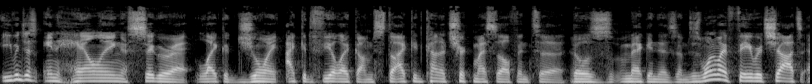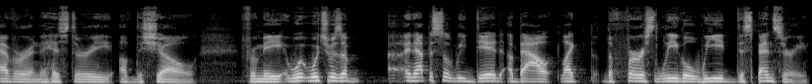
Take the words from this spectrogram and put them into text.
even just inhaling a cigarette like a joint, I could feel like I'm st- I could kind of trick myself into those mechanisms. It's one of my favorite shots ever in the history of the show for me, w- which was a Uh, an episode we did about like the first legal weed dispensary.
